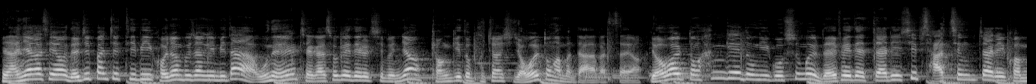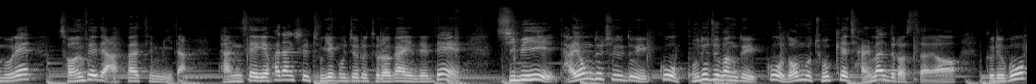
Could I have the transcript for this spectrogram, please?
네, 안녕하세요. 내집반지TV 권영부장입니다. 오늘 제가 소개해드릴 집은요, 경기도 부천시 여월동 한번 나와봤어요. 여월동 한계동이고 24세대짜리 14층짜리 건물의 전세대 아파트입니다. 방 3개, 화장실 2개 구조로 들어가 있는데, 집이 다용도실도 있고, 부도주방도 있고, 너무 좋게 잘 만들었어요. 그리고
